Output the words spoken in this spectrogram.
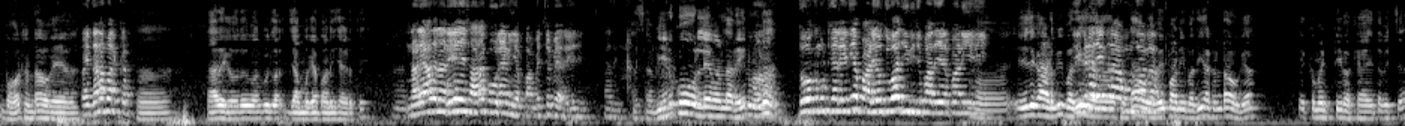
ਬਹੁਤ ਠੰਡਾ ਹੋ ਗਿਆ ਯਾਰ। ਪੈਂਦਾ ਨਾ ਫ਼ਰਕ ਹਾਂ। ਆ ਦੇਖੋ ਉਹਦੇ ਵਾਂਗੂ ਲ- ਜੰਮ ਗਿਆ ਪਾਣੀ ਸਾਈਡ ਤੇ। ਨਾਲੇ ਆਹ ਦੇ ਨਾਲ ਰੇ ਸਾਰਾ ਕੋਰਿਆ ਨਹੀਂ ਆਪਾਂ ਵਿੱਚ ਪਿਆ ਰੇ ਜੀ। ਹਾਂਜੀ। ਅੱਛਾ ਵੀ ਇਹਨੂੰ ਘੋਲ ਲੈ ਮੰਨ ਲਾ ਰੇ ਨੂੰ ਹਨਾ? ਦੋ ਕੁ ਮੁੱਠੀਆਂ ਰਹਿੰਦੀਆਂ ਪਾਲੇ ਉਹ ਤੋਂ ਬਾਅਦ ਜੀਰੀ ਚ ਪਾ ਦੇ ਯਾਰ ਪਾਣੀ ਇਹ। ਹਾਂ ਇਹ ਜਗਾੜ ਵੀ ਵਧੀਆ ਇਹਦੇ ਨਾਲ ਇਹ ਖਰਾਬ ਠੰਡਾ ਹੋ ਹੁੰਦਾ ਗਿਆ ਗਾ। ਬਈ ਪਾਣੀ ਵਧੀਆ ਠੰਡਾ ਹੋ ਗਿਆ। ਇੱਕ ਮਿੰਟ ਹੀ ਰੱਖਿਆ ਇਹ ਤਾਂ ਵਿੱਚ।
